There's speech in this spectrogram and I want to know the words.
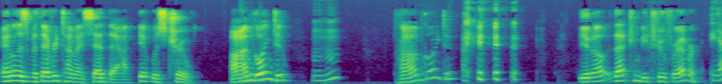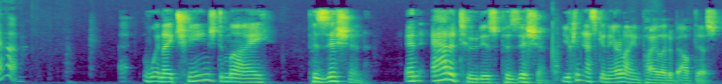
And Elizabeth, every time I said that, it was true. I'm going to. Mm-hmm. I'm going to. you know, that can be true forever. Yeah. When I changed my position, and attitude is position. You can ask an airline pilot about this.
